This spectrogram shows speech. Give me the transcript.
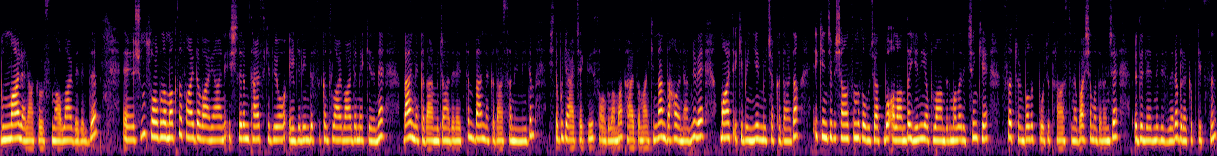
Bunlarla alakalı sınavlar verildi. E, şunu sorgulamakta fayda var. Yani işlerim ters gidiyor, evliliğimde sıkıntılar var demek yerine ben ne kadar mücadele ettim, ben ne kadar samimiydim. İşte bu gerçekliği sorgulamak her zamankinden daha önemli ve Mart 2023'e kadar da ikinci bir şansımız olacak bu alanda yeni yapılandırmalar için ki Satürn balık burcu transitine başlamadan önce ödüllerini bizlere bırakıp gitsin.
